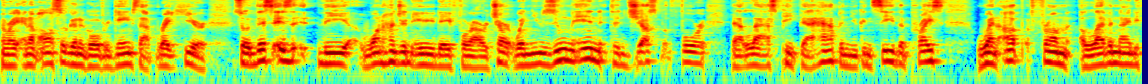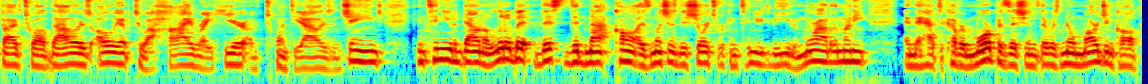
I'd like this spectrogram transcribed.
all right, and I'm also going to go over GameStop right here. So this is the 180 day four hour chart. When you zoom in to just before that last peak that happened, you can see the price went up from $11.95, $12 all the way up to a high right here of $20 and change. Continued down a little bit. This did not call as much as the shorts were continuing to be even more out of the money and they had to cover more positions. There was no margin call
